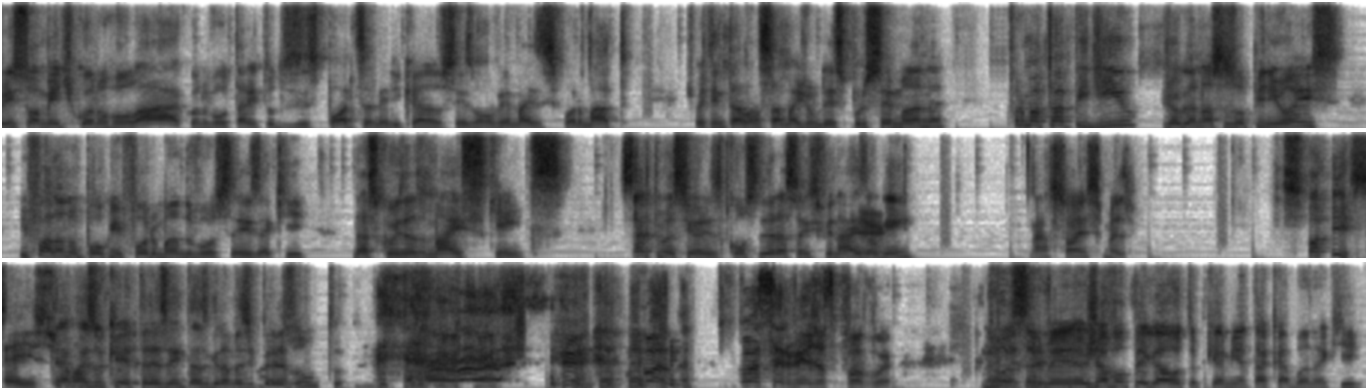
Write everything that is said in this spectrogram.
Principalmente quando rolar, quando voltarem todos os esportes americanos, vocês vão ver mais esse formato. A gente vai tentar lançar mais de um desses por semana. Formato rapidinho, jogando nossas opiniões e falando um pouco, informando vocês aqui das coisas mais quentes. Certo, meus senhores? Considerações finais, Certo. alguém? Não, só isso mesmo. Só isso. É isso. Quer mais o quê? 300 gramas de presunto? duas, duas cervejas, por favor. Duas cervejas. Eu já vou pegar outra porque a minha tá acabando aqui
